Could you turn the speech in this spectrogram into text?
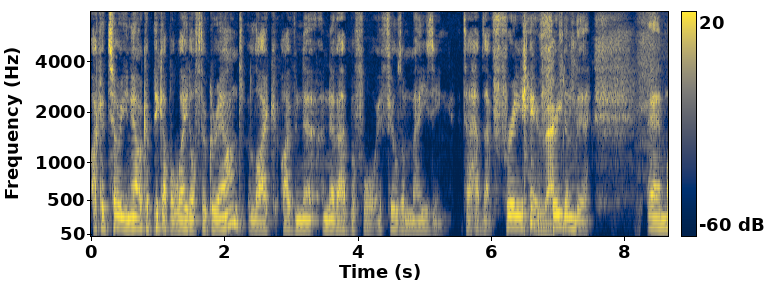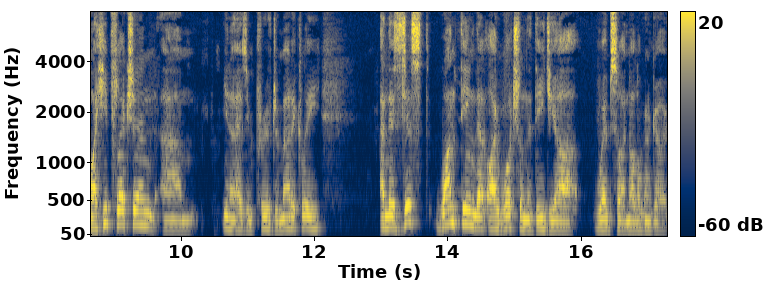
I could tell you now I could pick up a weight off the ground like I've ne- never had before. It feels amazing to have that free exactly. freedom there and my hip flexion, um, you know, has improved dramatically. And there's just one thing that I watched on the DGR website not long ago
